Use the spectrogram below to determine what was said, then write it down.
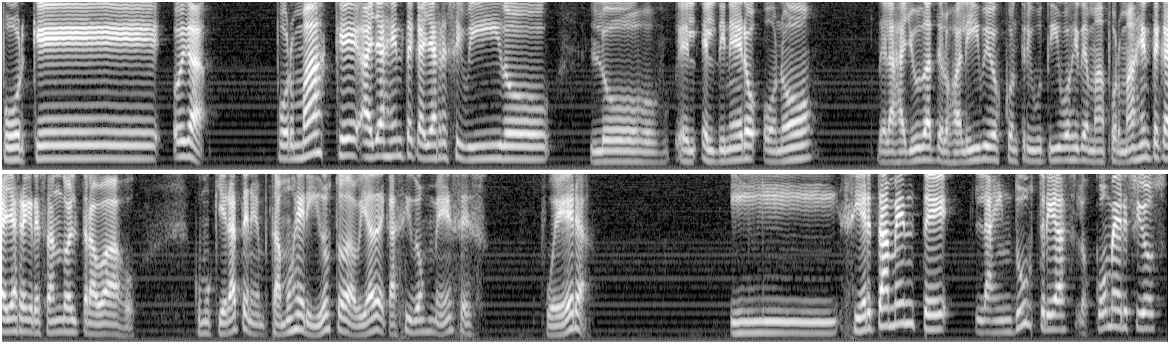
porque, oiga, por más que haya gente que haya recibido el, el dinero o no de las ayudas, de los alivios contributivos y demás, por más gente que haya regresando al trabajo, como quiera, tenemos, estamos heridos todavía de casi dos meses fuera. Y ciertamente las industrias, los comercios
